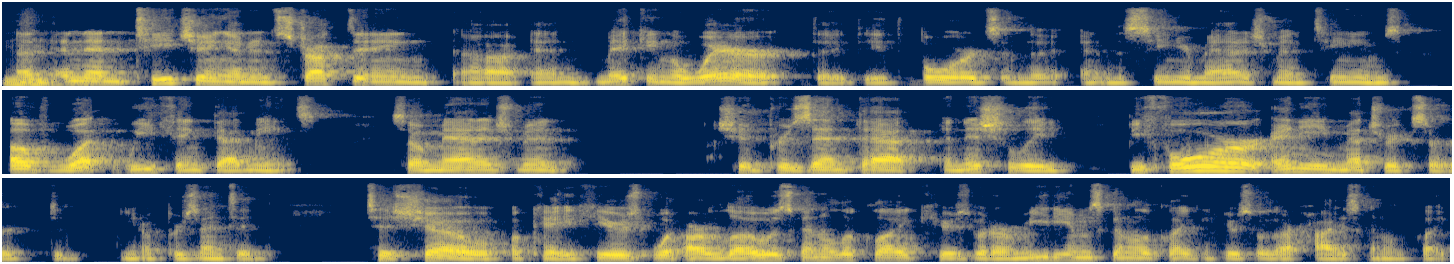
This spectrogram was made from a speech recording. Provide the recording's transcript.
Mm-hmm. And, and, then teaching and instructing uh, and making aware the, the boards and the and the senior management teams of what we think that means. So management should present that initially before any metrics are you know presented to show okay here's what our low is going to look like here's what our medium is going to look like and here's what our high is going to look like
